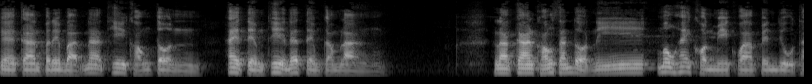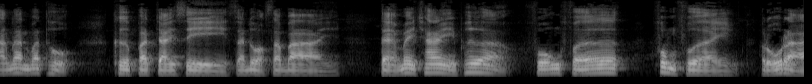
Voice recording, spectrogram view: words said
แก่การปฏิบัติหน้าที่ของตน ให้เต็มที่และเต็มกำลัง หลักการของสันโดษนี้มุ่งให้คนมีความเป็นอยู่ทางด้านวัตถุ คือปัจจัยสี่สะดวกสบาย แต่ไม่ใช่เพื่อฟุ้งเฟ้อ ฟุ่มเฟือยหรูหรา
